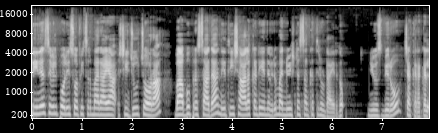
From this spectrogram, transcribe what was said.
senior civil police ഓഫീസർമാരായ ഷിജു ചോറ ബാബു പ്രസാദ് നിധി ശാലക്കണ്ടി എന്നിവരും അന്വേഷണ സംഘത്തിലുണ്ടായിരുന്നു. News bureau Chakkarakkal.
